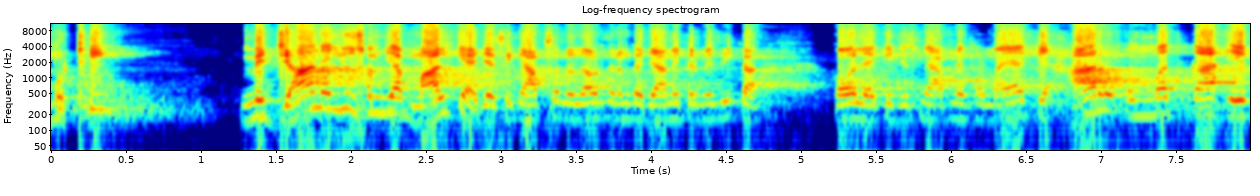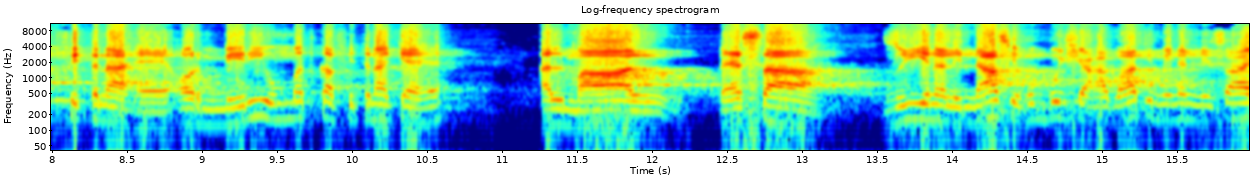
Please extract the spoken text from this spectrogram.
مٹھی۔ میں جان ہے یوں سمجھے آپ مال کیا ہے جیسے کہ آپ صلی اللہ علیہ وسلم کا جامع ترمیزی کا قول ہے کہ جس میں آپ نے فرمایا کہ ہر امت کا ایک فتنہ ہے، اور میری امت کا فتنہ کیا ہے؟ المال، پیسہ۔ زین للناس حب الشہوات من النساء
